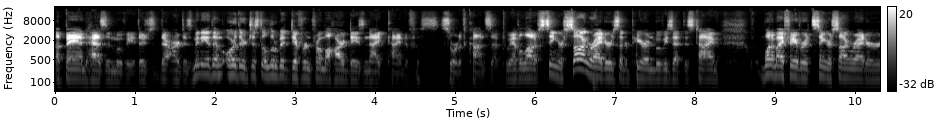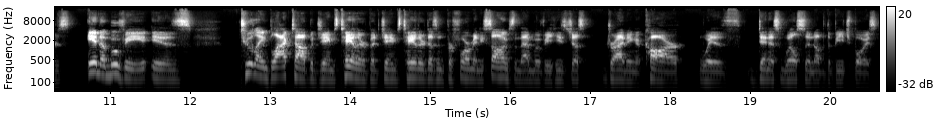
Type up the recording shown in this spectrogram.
a band has a movie. There's there aren't as many of them, or they're just a little bit different from a Hard Day's Night kind of sort of concept. We have a lot of singer songwriters that appear in movies at this time. One of my favorite singer songwriters in a movie is Two Lane Blacktop with James Taylor, but James Taylor doesn't perform any songs in that movie. He's just driving a car with Dennis Wilson of the Beach Boys,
